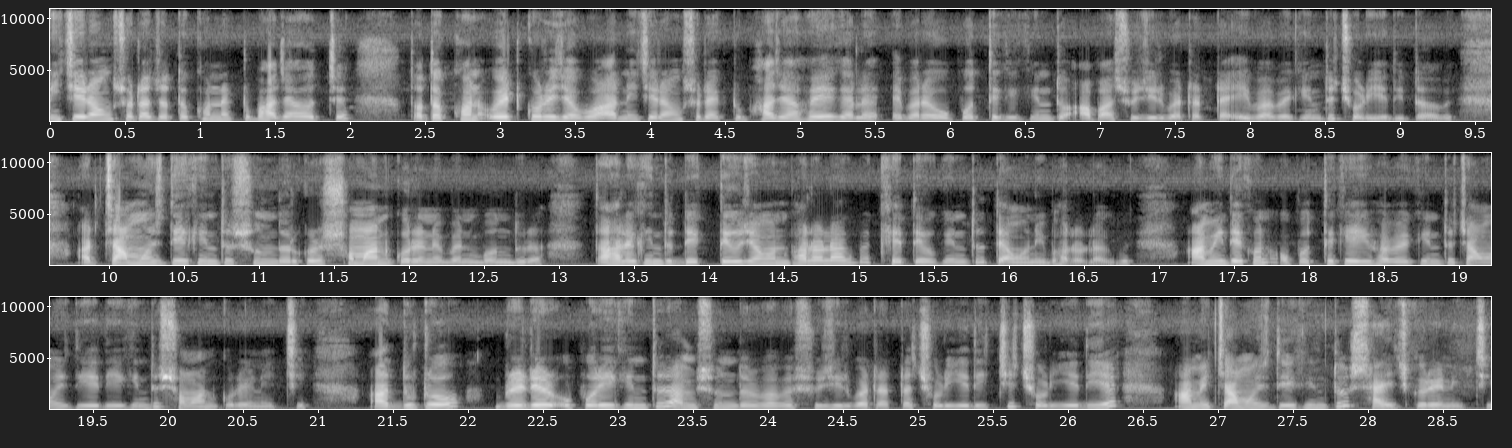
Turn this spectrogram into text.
নিচের অংশটা যতক্ষণ একটু ভাজা হচ্ছে, ততক্ষণ ওয়েট করে যাব। আর নিচের অংশটা একটু ভাজা হয়ে গেলে, এবারে ওপর থেকে কিন্তু আবার সুজির ব্যাটারটা এইভাবে কিন্তু ছড়িয়ে দিতে হবে। আর চামচ দিয়ে কিন্তু সুন্দর করে সমান করে নেবেন বন্ধুরা। তাহলে কিন্তু দেখতেও যেমন ভালো লাগবে, খেতেও কিন্তু তেমনই ভালো লাগবে। আমি দেখুন ওপর থেকে এইভাবে কিন্তু চামচ দিয়ে দিয়ে কিন্তু সমান করে নিচ্ছি। আর দুটো ব্রেডের ওপরেই কিন্তু আমি সুন্দরভাবে সুজির ব্যাটারটা ছড়িয়ে দিচ্ছি। ছড়িয়ে দিয়ে আমি চামচ দিয়ে কিন্তু সাইজ করে নিচ্ছি।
